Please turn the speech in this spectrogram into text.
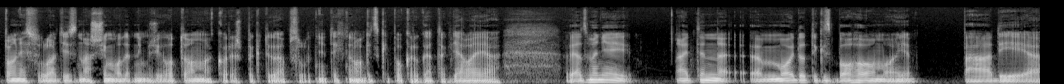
plne v súlade s našim moderným životom, ako rešpektujú absolútne technologický pokrok a tak ďalej. A viac menej aj ten e, môj dotyk s Bohom, moje pády a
